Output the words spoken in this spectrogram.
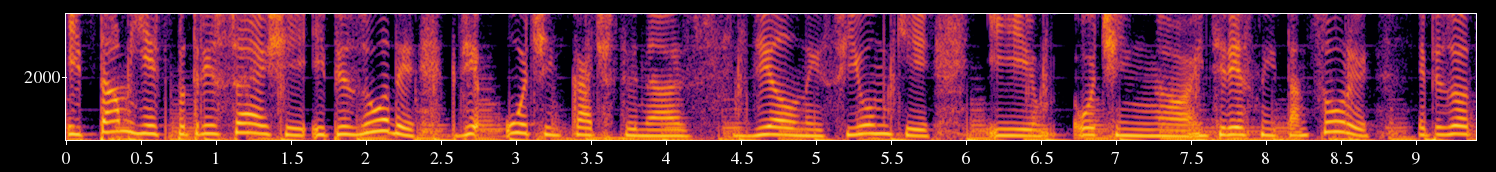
И там есть потрясающие эпизоды, где очень качественно сделанные съемки и очень э, интересные танцоры. Эпизод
